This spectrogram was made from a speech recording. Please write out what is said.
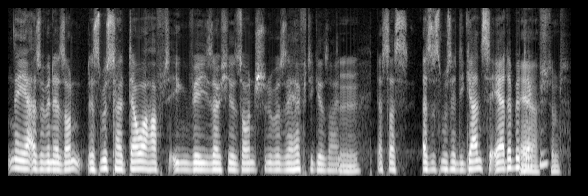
Naja, also wenn der Sonn, das müsste halt dauerhaft irgendwie solche Sonnenstürme sehr heftige sein. Mhm. Dass das, also es muss ja die ganze Erde Ja, bedecken, stimmt.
